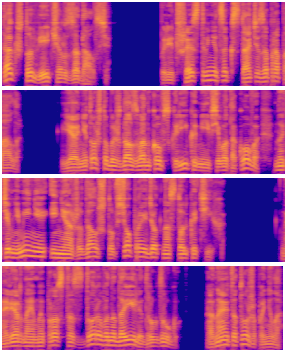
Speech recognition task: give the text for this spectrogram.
так что вечер задался. Предшественница, кстати, запропала. Я не то чтобы ждал звонков с криками и всего такого, но тем не менее и не ожидал, что все пройдет настолько тихо. Наверное, мы просто здорово надоели друг другу. Она это тоже поняла,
